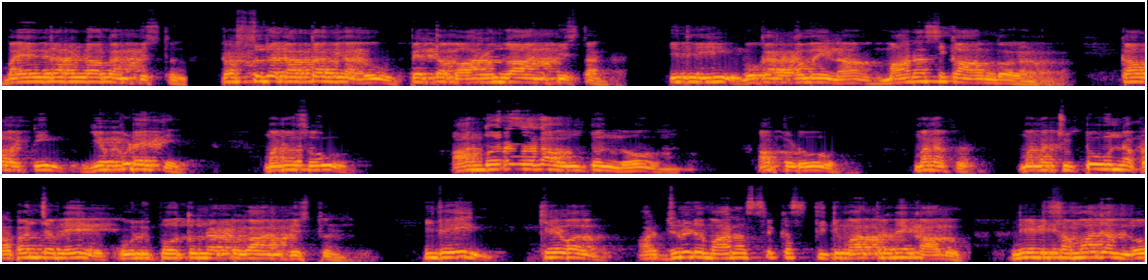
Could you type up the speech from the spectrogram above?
భయంకరంగా కనిపిస్తుంది. ప్రస్తుత కర్తవ్యాలు పెద్ద భారంలా అనిపిస్తాయి. ఇది ఒక రకమైన మానసిక ఆందోళన. కాబట్టి ఎప్పుడైతే మనసు ఆందోళనగా ఉంటుందో అప్పుడు మనకు మన చుట్టూ ఉన్న ప్రపంచమే కూలిపోతున్నట్టుగా అనిపిస్తుంది. ఇది కేవలం అర్జునుడి మానసిక స్థితి మాత్రమే కాదు నేటి సమాజంలో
